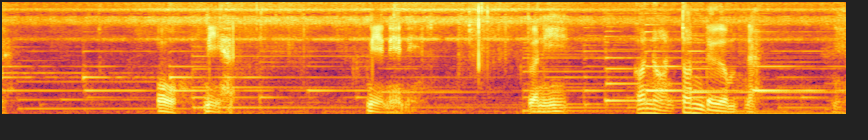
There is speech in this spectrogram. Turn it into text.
นะโอ้นี่ฮะนี่นี่นี่ตัวนี้ก็นอนต้นเดิมนะนี่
